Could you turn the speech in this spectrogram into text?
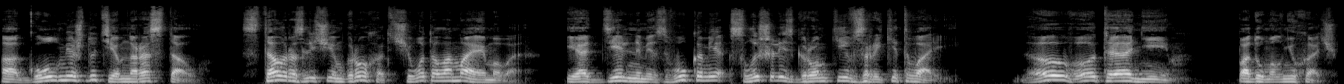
А гул между тем нарастал. Стал различим грохот чего-то ломаемого, и отдельными звуками слышались громкие взрыки тварей. «Ну вот и они», — подумал Нюхач.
